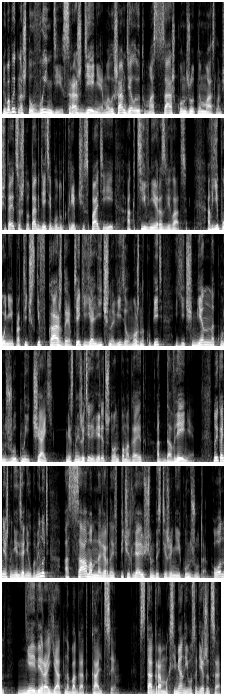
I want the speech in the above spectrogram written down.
Любопытно, что в Индии с рождения малышам делают массаж кунжутным маслом. Считается, что так дети будут крепче спать и активнее развиваться. А в Японии практически в каждой аптеке я лично видел, можно купить ячменно-кунжутный чай. Местные жители верят, что он помогает от давления. Ну и, конечно, нельзя не упомянуть о самом, наверное, впечатляющем достижении кунжута. Он невероятно богат кальцием. В 100 граммах семян его содержится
